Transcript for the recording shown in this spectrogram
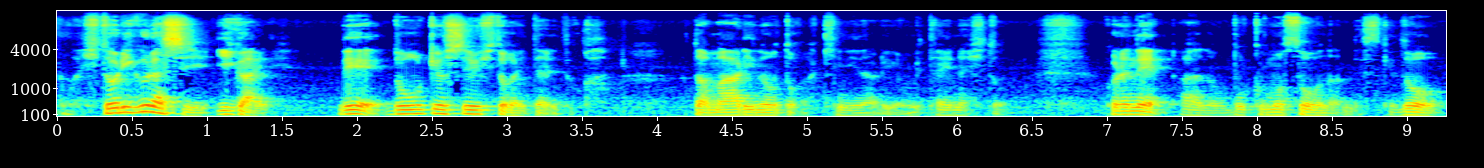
ー、一人暮らし以外で同居してる人がいたりとかあとは周りの音が気になるよみたいな人。これねあの僕もそうなんですけど、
